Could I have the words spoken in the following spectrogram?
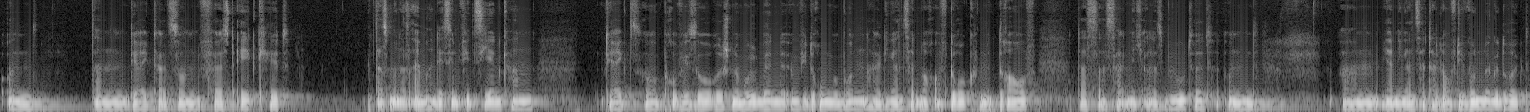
und dann direkt halt so ein First Aid Kit, dass man das einmal desinfizieren kann. Direkt so provisorisch eine Mullbinde irgendwie drum gebunden, halt die ganze Zeit noch auf Druck mit drauf, dass das halt nicht alles blutet und ähm, ja, die ganze Zeit halt auf die Wunde gedrückt.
